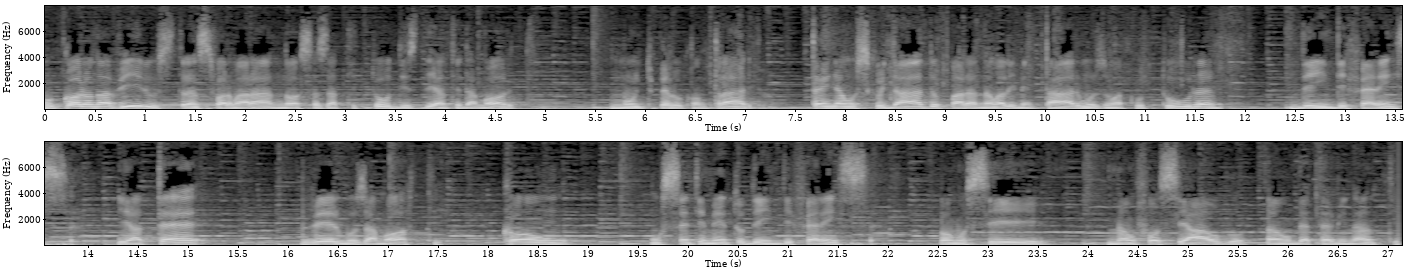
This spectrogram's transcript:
O coronavírus transformará nossas atitudes diante da morte? Muito pelo contrário, tenhamos cuidado para não alimentarmos uma cultura de indiferença e até vermos a morte com um sentimento de indiferença, como se não fosse algo tão determinante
